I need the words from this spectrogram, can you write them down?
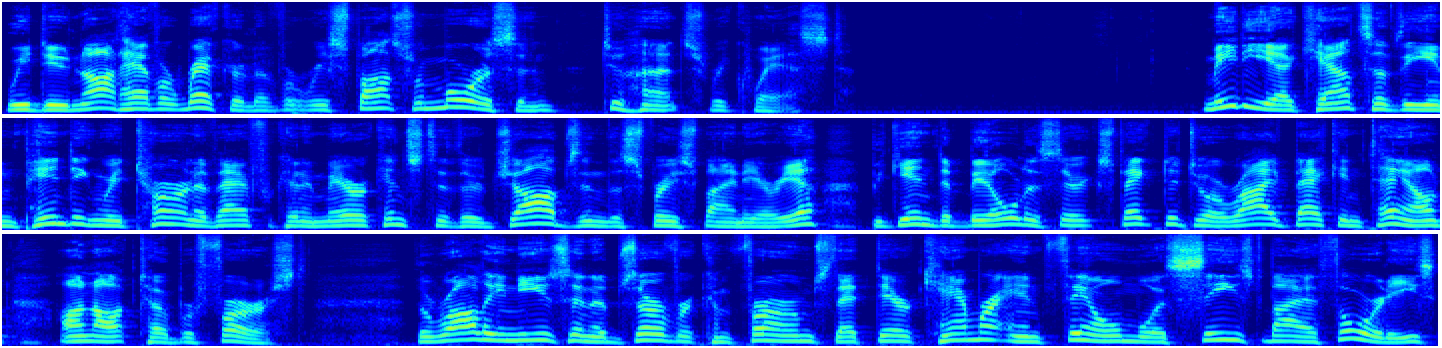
We do not have a record of a response from Morrison to Hunt's request. Media accounts of the impending return of African Americans to their jobs in the Spruce Pine area begin to build as they're expected to arrive back in town on October 1st. The Raleigh News and Observer confirms that their camera and film was seized by authorities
